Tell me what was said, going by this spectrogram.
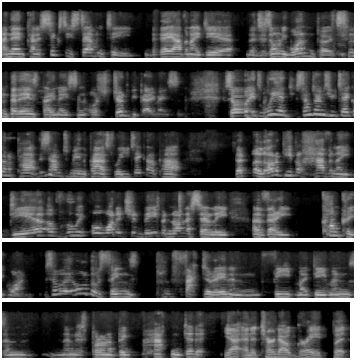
And then kind of 60, 70, they have an idea that there's only one person that is Perry Mason or should be Perry Mason. So it's weird. Sometimes you take on a part, this happened to me in the past, where you take on a part that a lot of people have an idea of who it or what it should be, but not necessarily a very concrete one. So all those things factor in and feed my demons and then just put on a big hat and did it. Yeah, and it turned out great. But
